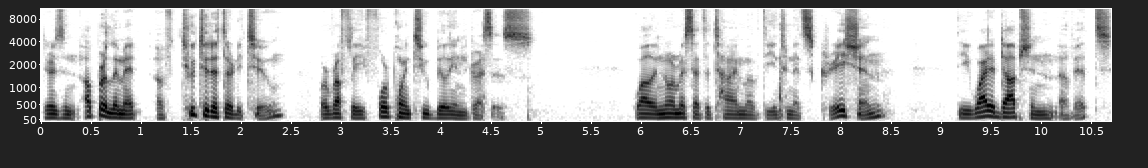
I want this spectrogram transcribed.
there is an upper limit of 2 to the 32 or roughly 4.2 billion addresses. While enormous at the time of the internet's creation, the wide adoption of it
